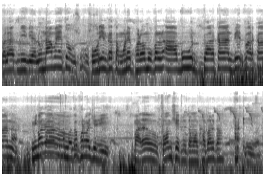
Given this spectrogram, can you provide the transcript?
ભલા આદમી વહેલું ના હોય તો સોરી કે તમને ફરવા મોકલ આબુ દ્વારકા બે દ્વારકા મિની બધો ફરવા જોઈએ. મારે કોમ છે એટલું તમને ખબર કા? એ વાત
